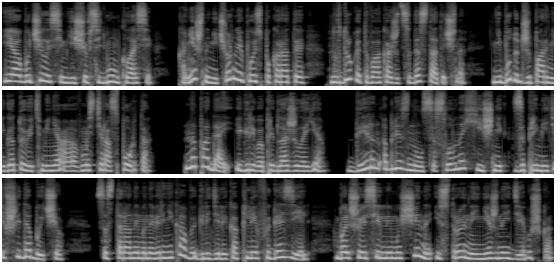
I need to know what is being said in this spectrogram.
Я обучилась им еще в седьмом классе. Конечно, не черный пояс по карате, но вдруг этого окажется достаточно. Не будут же парни готовить меня в мастера спорта. «Нападай», — игриво предложила я. Дэрон облизнулся, словно хищник, заприметивший добычу. Со стороны мы наверняка выглядели как лев и газель, большой сильный мужчина и стройная нежная девушка.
